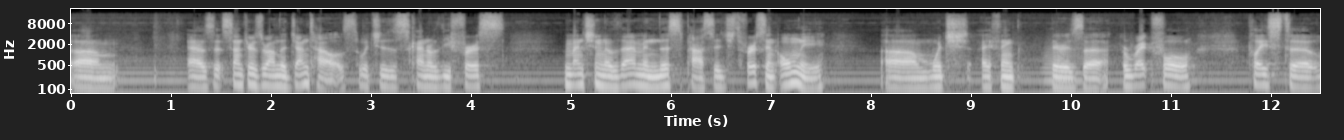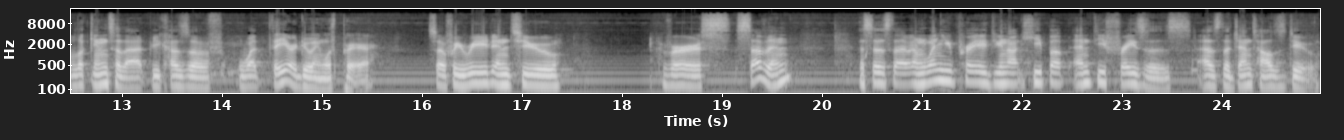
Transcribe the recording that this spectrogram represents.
um, as it centers around the Gentiles, which is kind of the first mention of them in this passage, first and only, um, which I think there's a, a rightful place to look into that because of what they are doing with prayer. So if we read into verse 7, it says that, And when you pray, do not heap up empty phrases as the Gentiles do,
